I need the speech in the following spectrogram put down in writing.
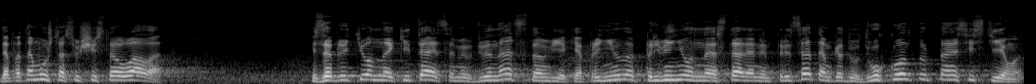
Да потому что существовала изобретенная китайцами в XII веке, примененная Сталиным в 30 году двухконтурная система,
